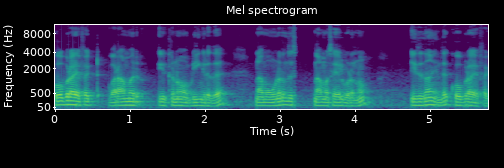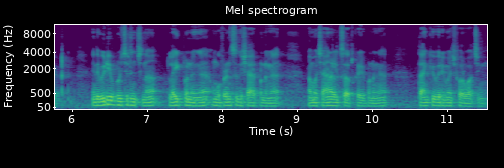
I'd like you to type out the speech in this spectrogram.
கோப்ரா எஃபெக்ட் வராமல் இருக்கணும் அப்படிங்கிறத நாம் உணர்ந்து நாம் செயல்படணும். இதுதான் இந்த கோப்ரா எஃபெக்ட். இந்த வீடியோ பிடிச்சிருந்துச்சுன்னா லைக் பண்ணுங்கள் உங்கள் ஃப்ரெண்ட்ஸுக்கு ஷேர் பண்ணுங்கள் நம்ம சேனலுக்கு சப்ஸ்கிரைப் பண்ணுங்கள் தேங்க்யூ வெரி மச் ஃபார் வாட்சிங்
